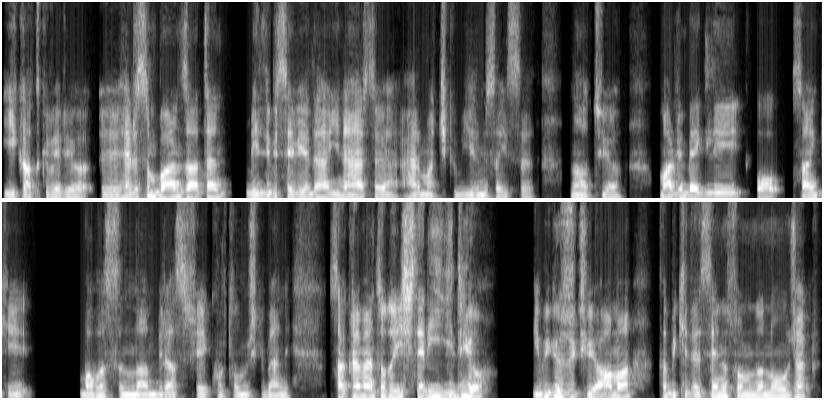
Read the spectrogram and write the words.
iyi katkı veriyor. E, Harrison Barnes zaten belli bir seviyede yine her sefer her maç çıkıp 20 sayısı ne atıyor. Marvin Bagley o sanki babasından biraz şey kurtulmuş gibi. Hani Sacramento'da işler iyi gidiyor gibi gözüküyor ama tabii ki de senin sonunda ne olacak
